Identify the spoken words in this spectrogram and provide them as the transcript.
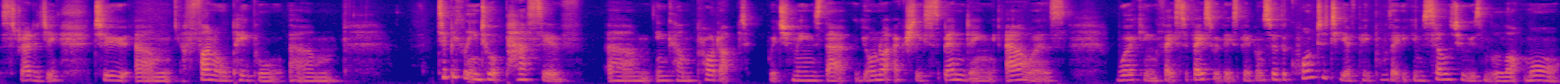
strategy to um, funnel people um, typically into a passive um, income product, which means that you're not actually spending hours working face to face with these people, and so the quantity of people that you can sell to is a lot more.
